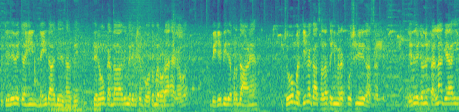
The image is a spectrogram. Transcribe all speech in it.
ਤੇ ਜਿਹਦੇ ਵਿੱਚ ਅਸੀਂ ਨਹੀਂ ਦਾਜ ਦੇ ਸਕਦੇ, ਫਿਰ ਉਹ ਕਹਿੰਦਾ ਵਾ ਕਿ ਮੇਰੇ ਪਿੱਛੇ ਗੌਤਮ ਅਰੋੜਾ ਹੈਗਾ ਵਾ। ਬੀਜੇਪੀ ਦੇ ਪ੍ਰਧਾਨ ਆ। ਜੋ ਮਰਜ਼ੀ ਮੈਂ ਕਰ ਸਕਦਾ, ਤੁਸੀਂ ਮੇਰਾ ਕੁਝ ਨਹੀਂ ਕਰ ਸਕਦੇ। ਜਿਹਦੇ ਵਿੱਚ ਉਹਨੇ ਪਹਿਲਾਂ ਗਿਆ ਸੀ,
